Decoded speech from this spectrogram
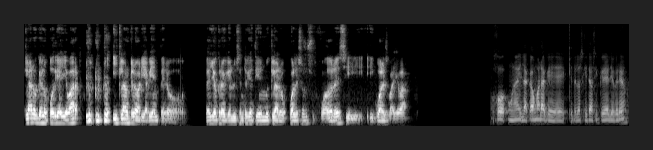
claro que lo podría llevar y claro que lo haría bien, pero, pero, yo creo que Luis Enrique tiene muy claro cuáles son sus jugadores y, cuáles va a llevar. Ojo, una y la cámara que, te lo has quitado sin creer, yo creo.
